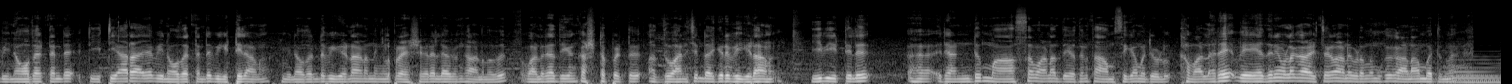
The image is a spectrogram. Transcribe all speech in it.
വിനോദേട്ടന്റെ ടി ടി ആർ ആയ വിനോദേട്ടന്റെ വീട്ടിലാണ്. വിനോദന്റെ വീടാണ് നിങ്ങൾ പ്രേക്ഷകരെല്ലാവരും കാണുന്നത്. വളരെയധികം കഷ്ടപ്പെട്ട് അധ്വാനിച്ചുണ്ടാക്കിയൊരു വീടാണ്. ഈ വീട്ടിൽ രണ്ട് മാസമാണ് അദ്ദേഹത്തിന് താമസിക്കാൻ പറ്റുള്ളൂ. വളരെ വേദനയുള്ള കാഴ്ചകളാണ് ഇവിടെ നമുക്ക് കാണാൻ പറ്റുന്നത്.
